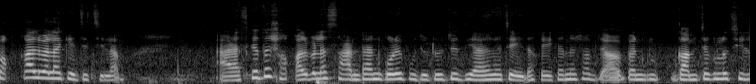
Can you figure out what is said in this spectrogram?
সকালবেলা কেচেছিলাম। আর আজকে তো সকালবেলা স্নান টান করে পুজো টুজো দেওয়া হয়ে গেছে। এই দেখো, এখানে সব জামা প্যান্টগুলো, গামছাগুলো ছিল।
